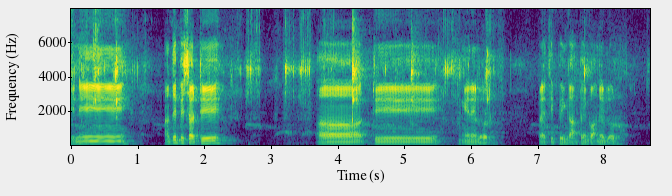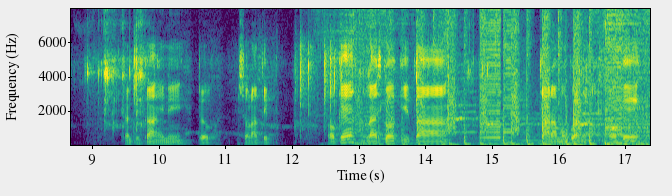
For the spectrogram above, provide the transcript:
Ini nanti bisa di uh, di ini lur. Nah di bengkak-bengkok ini lur. Dan juga ini the isolatif. Oke okay, let's go. Kita cara membuatnya. Oke. okay.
